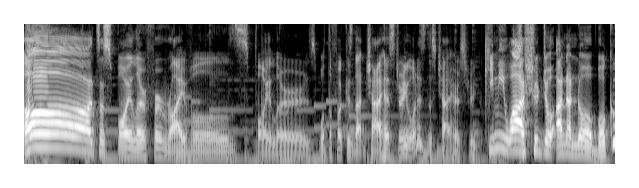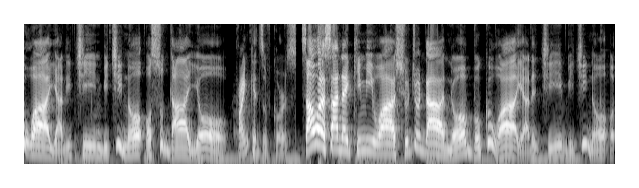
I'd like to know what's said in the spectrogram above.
Oh, it's a spoiler for Rivals. Spoilers. What the fuck is that chat history? What is this chat history? Kimi wa shujo ana no boku wa yarichin bichi no osuda yo. Prank kids, of course. Sawa sana kimi wa shujo da no boku wa yarichin bichi no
